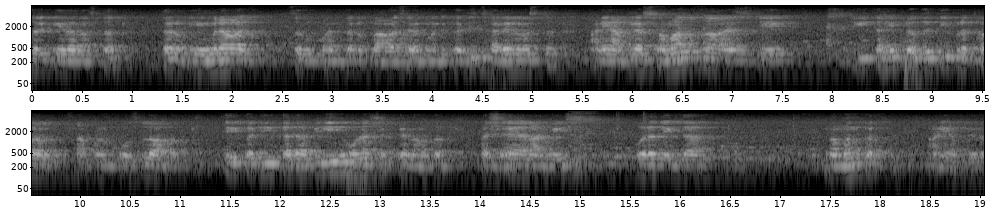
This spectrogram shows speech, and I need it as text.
जर केलं नसतं तर भीमरावाचं रूपांतर बाबासाहेबांमध्ये कधीच झालेलं नसतं. आणि आपल्या समाजाचं आज जे जी काही प्रगती प्रथा आपण पोचलो आहोत ते कधी कदापिही होणं शक्य नव्हतं. अशा या रामीस परत एकदा नमन करतो आणि आपल्याला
